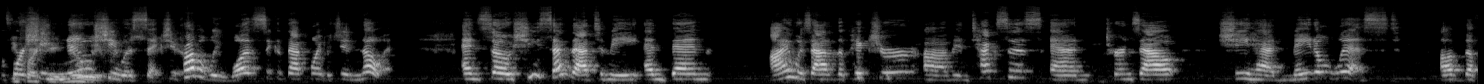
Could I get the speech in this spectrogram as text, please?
before, Before she, she knew knew she was sick. sick, She yeah. probably was sick at that point, but she didn't know it. And so she said that to me. And then I was out of the picture um, in Texas, and turns out she had made a list of the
